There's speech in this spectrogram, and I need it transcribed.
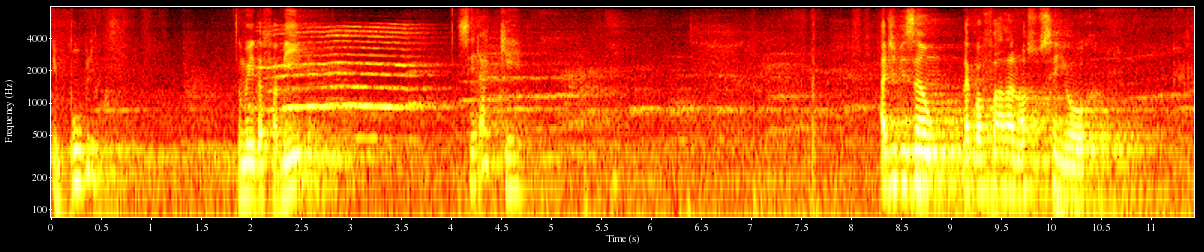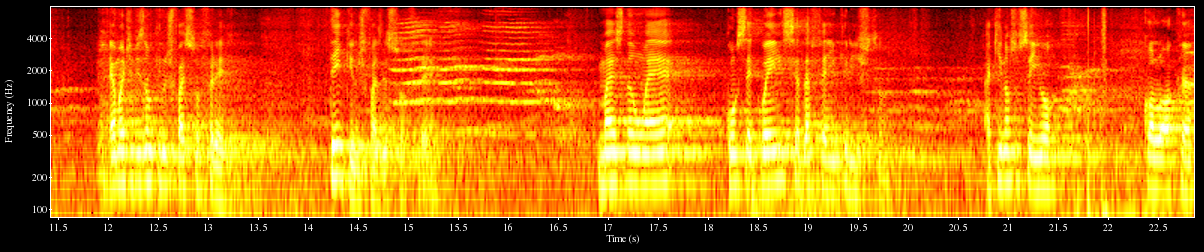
em público, no meio da família. Será que A divisão da qual fala nosso Senhor é uma divisão que nos faz sofrer, tem que nos fazer sofrer, mas não é consequência da fé em Cristo. Aqui nosso Senhor coloca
